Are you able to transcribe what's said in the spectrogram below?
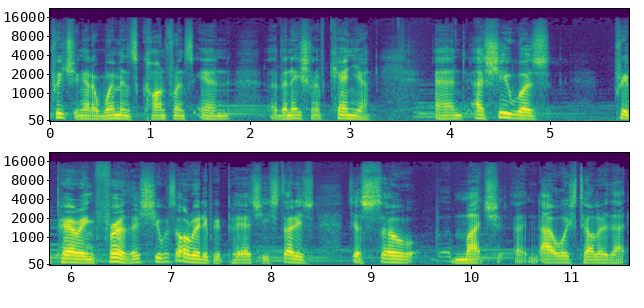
preaching at a women's conference in uh, the nation of Kenya. And as she was preparing further, she was already prepared. She studies just so much. And I always tell her that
